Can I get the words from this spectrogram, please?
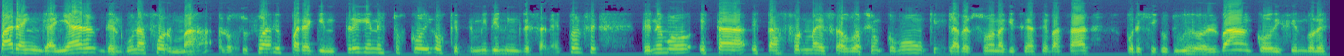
para engañar de alguna forma a los usuarios para que entreguen estos códigos que permiten ingresar. Entonces, tenemos esta, esta forma de fraudación común, que la persona que se hace pasar por ejecutivo del banco, diciéndole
